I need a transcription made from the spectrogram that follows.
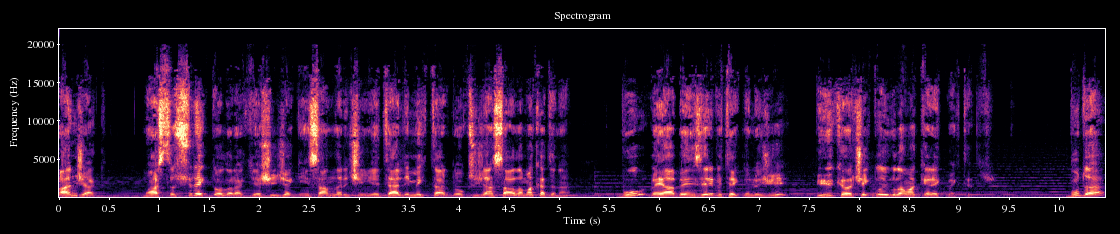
Ancak Mars'ta sürekli olarak yaşayacak insanlar için yeterli miktarda oksijen sağlamak adına bu veya benzeri bir teknolojiyi büyük ölçekli uygulamak gerekmektedir. Bu da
